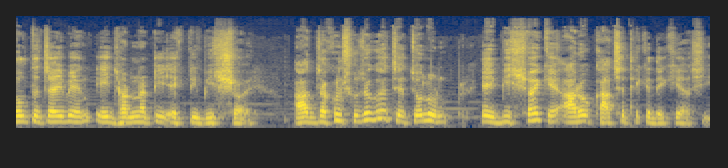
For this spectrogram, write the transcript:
বলতে চাইবেন, এই ঝর্ণাটি একটি বিস্ময়। আজ যখন সুযোগ হয়েছে, চলুন এই বিস্ময়কে আরও কাছে থেকে দেখে আসি।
